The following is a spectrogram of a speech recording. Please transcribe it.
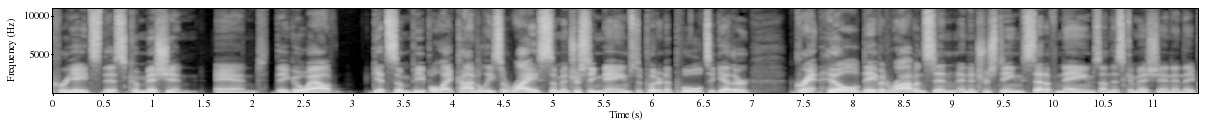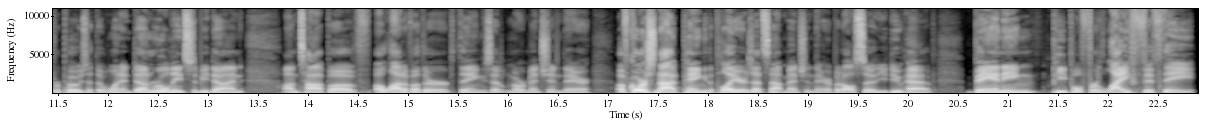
creates this commission and they go out get some people like Condoleezza Rice, some interesting names to put in a pool together. Grant Hill, David Robinson, an interesting set of names on this commission, and they propose that the one and done rule needs to be done on top of a lot of other things that were mentioned there. Of course, not paying the players, that's not mentioned there, but also you do have banning people for life if they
